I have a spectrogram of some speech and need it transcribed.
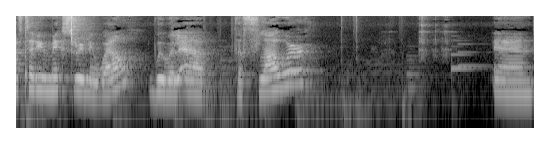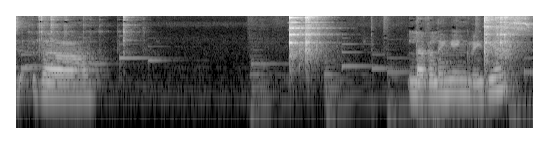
After you mix really well, we will add the flour and the leveling ingredients.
